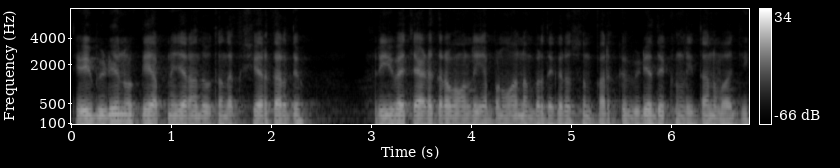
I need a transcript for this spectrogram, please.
ਤੇ ਇਹ ਵੀਡੀਓ ਨੂੰ ਅੱਗੇ ਆਪਣੇ ਯਾਰਾਂ ਦੋਸਤਾਂ ਤੱਕ ਸ਼ੇਅਰ ਕਰ ਦਿਓ। ਫ੍ਰੀ ਵਿੱਚ ਐਡ ਕਰਵਾਉਣ ਲਈ ਆਪਾਂ ਨੂੰ ਆਹ ਨੰਬਰ ਤੇ ਕਰੋ ਸੰਪਰਕ। ਵੀਡੀਓ ਦੇਖਣ ਲਈ ਧੰਨਵਾਦ ਜੀ।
